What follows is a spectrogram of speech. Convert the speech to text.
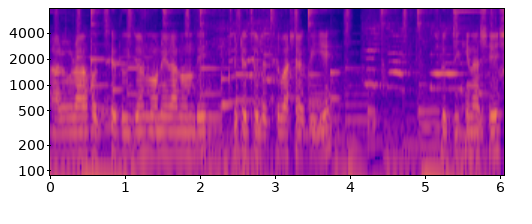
আর ওরা হচ্ছে দুইজন মনের আনন্দে ছুটে চলেছে বাসার দিকে। সবজি কেনা শেষ।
